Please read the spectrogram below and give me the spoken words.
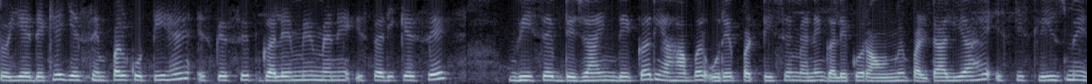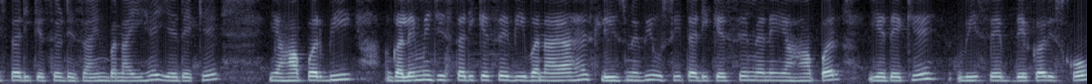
तो ये देखें, ये सिंपल कुर्ती है। इसके सिर्फ़ गले में मैंने इस तरीके से वी सेप डिज़ाइन देकर यहाँ पर उरे पट्टी से मैंने गले को राउंड में पलटा लिया है। इसकी स्लीव्स में इस तरीके से डिज़ाइन बनाई है। ये देखें, यहाँ पर भी गले में जिस तरीके से वी बनाया है, स्लीव्स में भी उसी तरीके से मैंने यहाँ पर ये देखें वी सेप देकर इसको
